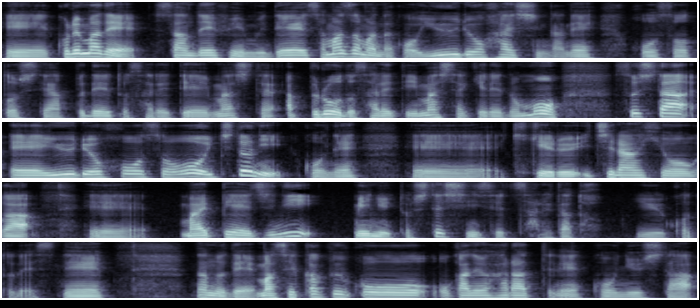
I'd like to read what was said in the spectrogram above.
えーこれまでスタンド FM で様々なこう有料配信がね、放送としてアップデートされていました、アップロードされていましたけれども、そうした、えー有料放送を一度にこうね、え聞ける一覧表が、えマイページにメニューとして新設されたと。いうことですね。なので、まあ、せっかくこう、お金を払ってね、購入した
